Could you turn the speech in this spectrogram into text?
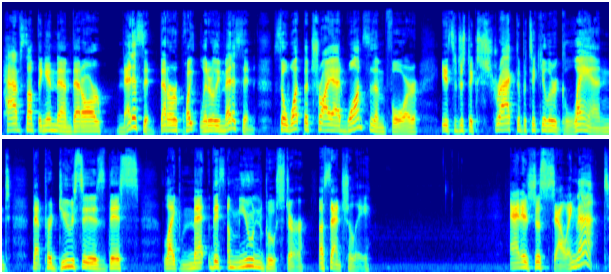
have something in them that are medicine that are quite literally medicine. So what the triad wants them for is to just extract a particular gland that produces this like met this immune booster essentially. And is just selling that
